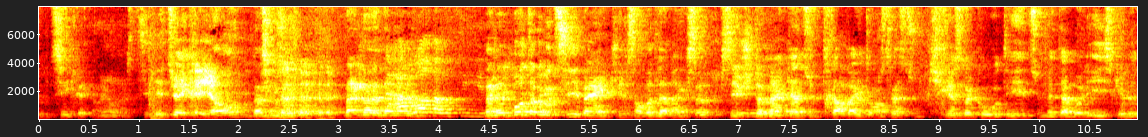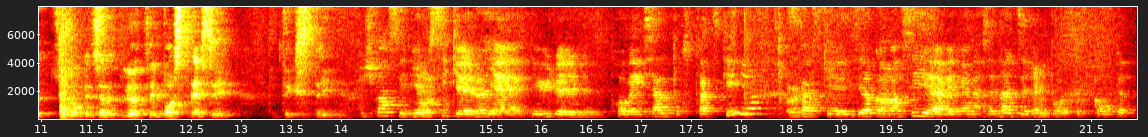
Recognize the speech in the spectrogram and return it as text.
l'outil à crayon. L'étui à crayon, dans, nos- dans, nos- Dans dans- la boîte à outils. dans notre boîte à outils, ben Chris, on va de l'avant avec ça. Puis c'est justement quand tu le travailles ton stress, tu le crises de côté, tu le métabolises, que là tu compétitionnes, puis là t'es pas stressé, je pense que c'est bien Ouais. aussi que là, il y a, il y a eu le, le provincial pour se pratiquer, là. Ouais. Parce que, tu sais, a commencé avec un national direct, pas, pas de compète.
